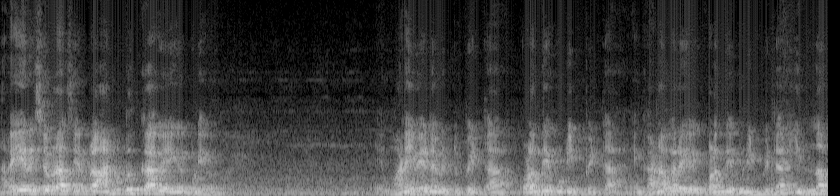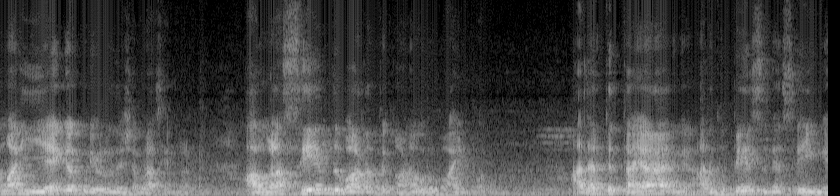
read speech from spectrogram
நிறைய ரிஷபராசி என்பது அன்புக்காக இயங்கக்கூடியவர்கள். என் மனைவி என்னை விட்டு போயிட்டா குழந்தைய கூட்டிகிட்டு போயிட்டா என் கணவர் என் குழந்தைய கூட்டிகிட்டு போயிட்டா இந்த மாதிரி இயங்கக்கூடியவர்கள் இந்த ரிஷபராசி என்பவர்கள் அவங்களாம் சேர்ந்து வாழ்கிறதுக்கான ஒரு வாய்ப்பு. வரும் அதற்கு தயாராக இருங்க அதுக்கு பேசுங்க செய்யுங்க.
